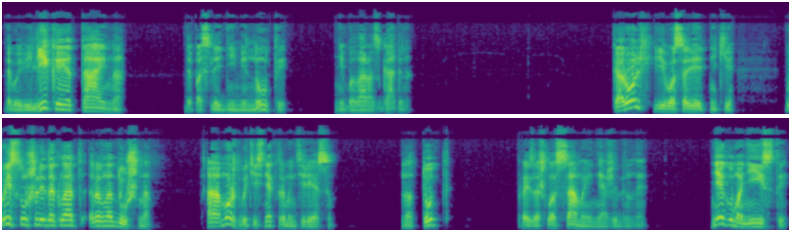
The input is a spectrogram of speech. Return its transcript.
дабы великая тайна до последней минуты не была разгадана. Король и его советники выслушали доклад равнодушно, а может быть и с некоторым интересом. Но тут произошло самое неожиданное. Не гуманисты,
